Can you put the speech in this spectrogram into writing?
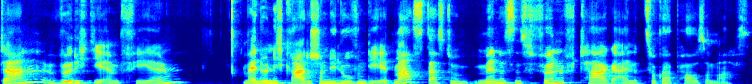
Dann würde ich dir empfehlen, wenn du nicht grade schon die Louven-Diät machst, dass du mindestens 5 Tage eine Zuckerpause machst.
